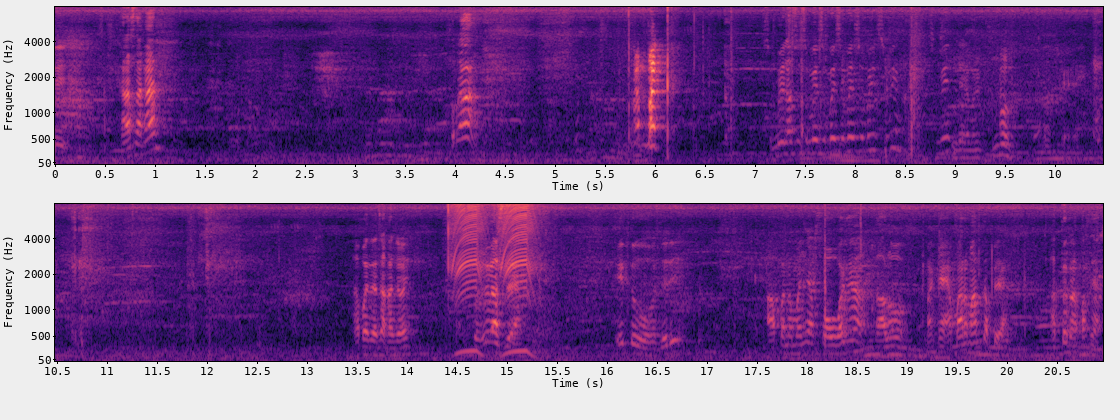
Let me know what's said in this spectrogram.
Eh, kerasa kan? Serang. Rapat. Sembuhin langsung sembuhin, sembuhin, sembuhin, sembuhin, sembuhin. sembuhin. Sembuh Oke. Apa yang dirasakan coy? Keras ya? Itu, jadi apa namanya powernya kalau pakai amarah mantap ya. Atur napasnya.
